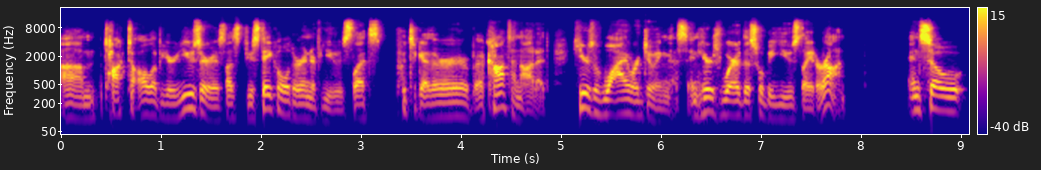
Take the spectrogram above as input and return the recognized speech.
um, talk to all of your users. Let's do stakeholder interviews. Let's put together a content audit. Here's why we're doing this and here's where this will be used later on. And so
